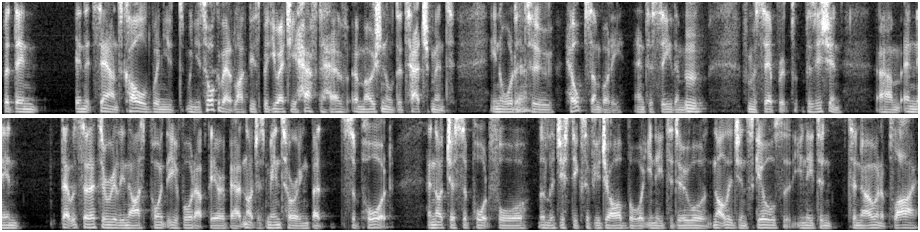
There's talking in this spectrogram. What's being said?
But then, and it sounds cold when you when you talk about it like this, but you actually have to have emotional detachment in order yeah. to help somebody and to see them mm. from a separate position. Um, and then that was so that's a really nice point that you brought up there about not just mentoring but support and not just support for the logistics of your job or what you need to do or knowledge and skills that you need to, to know and apply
